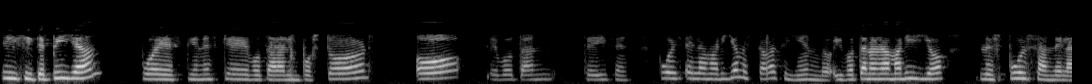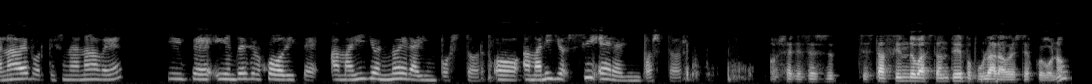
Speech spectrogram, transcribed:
Y si te pillan, pues tienes que votar al impostor o te votan, te dicen, pues el amarillo me estaba siguiendo y votan al amarillo, lo expulsan de la nave porque es una nave y dice y entonces el juego dice amarillo no era el impostor o amarillo sí era el impostor. O sea que se, se está haciendo bastante popular ahora este juego, ¿no?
